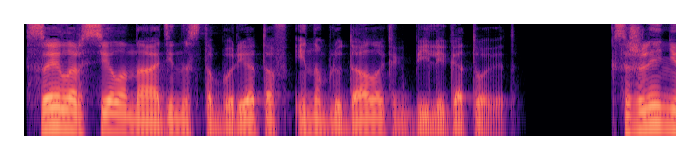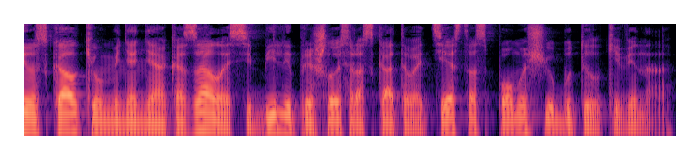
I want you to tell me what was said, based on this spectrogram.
Сейлор села на один из табуретов и наблюдала, как Билли готовит. К сожалению, скалки у меня не оказалось, и Билли пришлось раскатывать тесто с помощью бутылки вина.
